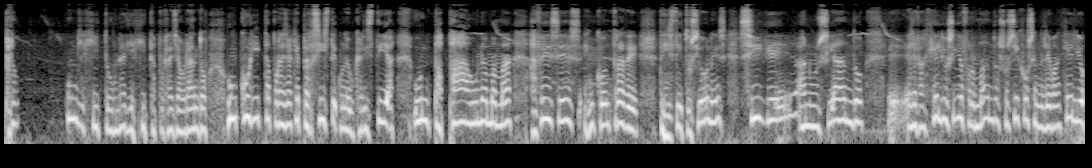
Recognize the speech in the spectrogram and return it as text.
Pero un viejito, una viejita por allá orando, un curita por allá que persiste con la Eucaristía, un papá, una mamá, a veces en contra de, instituciones, sigue anunciando eh, el Evangelio, sigue formando a sus hijos en el Evangelio,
